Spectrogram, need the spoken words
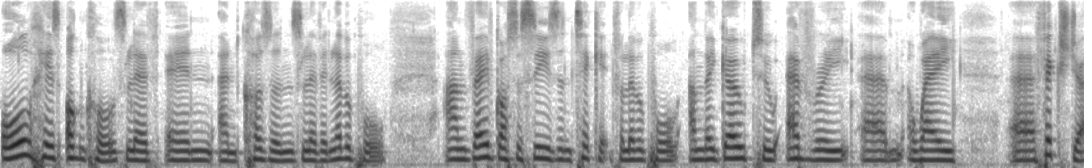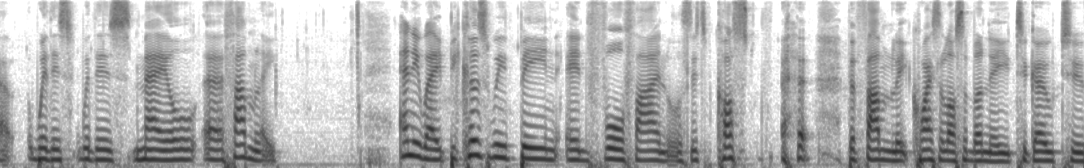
all his uncles live in and cousins live in Liverpool. And they've got a season ticket for Liverpool, and they go to every um, away uh, fixture with his with his male uh, family. Anyway, because we've been in four finals, it's cost the family quite a lot of money to go to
